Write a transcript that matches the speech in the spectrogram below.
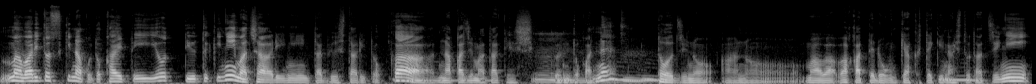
まあ、割と好きなこと書いていいよっていう時に、まあ、チャーリーにインタビューしたりとか、うん、中島武史君とかね、うん、当時の、あの、まあ、若手論客的な人たちに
